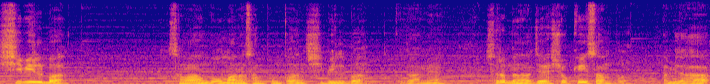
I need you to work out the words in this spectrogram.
(11번) 상황 5만원 상품권 11번 그 다음에 철없는 아재 쇼케이스 한분 갑니다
